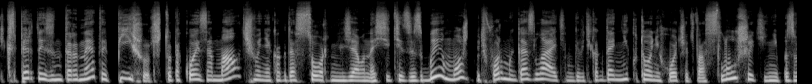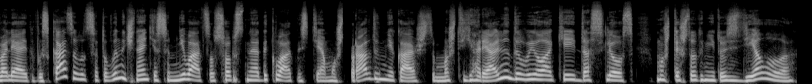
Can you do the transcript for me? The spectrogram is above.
Эксперты из интернета пишут, что такое замалчивание, когда ссор нельзя выносить из избы, может быть формой газлайтинга. Ведь когда никто не хочет вас слушать и не позволяет высказываться, то вы начинаете сомневаться в собственной адекватности. А может, правда мне кажется? Может, я реально довела Кейт до слез? Может, я что-то не то сделала?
